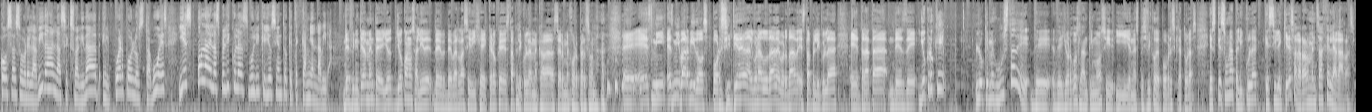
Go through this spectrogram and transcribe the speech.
cosas sobre la vida, la sexualidad, el cuerpo, los tabúes, y es una de las películas, Bully, que yo siento que te cambian la vida. Definitivamente, yo, yo cuando salí de, de, de verlas y dije, creo que esta película me acaba de hacer mejor persona. Eh, es, mi, es mi Barbie 2, por si tienen alguna duda, de verdad, esta película eh, trata desde... Yo creo que lo que me gusta de, de, de Yorgos Lántimos y, y en específico de Pobres Criaturas es que es una película que si le quieres agarrar mensaje, le agarras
